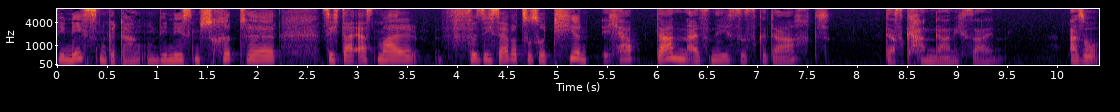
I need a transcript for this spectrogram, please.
die nächsten Gedanken, die nächsten Schritte, sich da erstmal für sich selber zu sortieren? Ich habe dann als nächstes gedacht, das kann gar nicht sein. Also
